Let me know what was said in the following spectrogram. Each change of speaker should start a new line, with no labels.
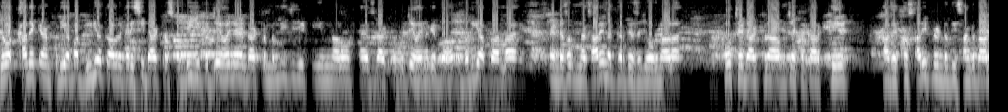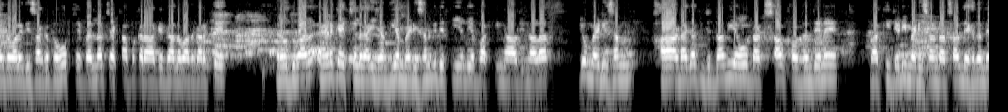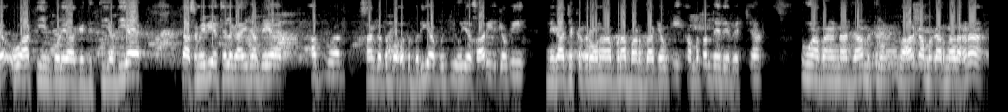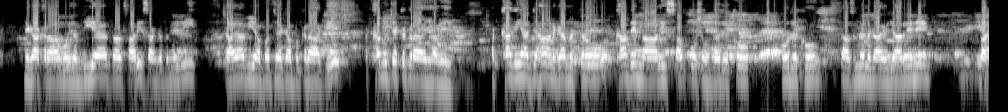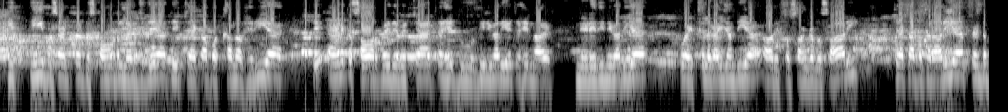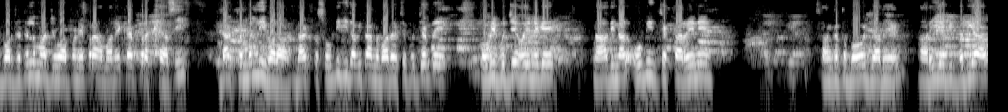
ਜੋ ਅੱਖਾਂ ਦੇ ਕੈਂਪ ਦੀ ਆਪਾਂ ਵੀਡੀਓ ਕਵਰ ਕਰੀ ਸੀ, ਡਾਕਟਰ ਸੋਢੀ ਜੀ ਪੁੱਜੇ ਹੋਏ ਨੇ, ਡਾਕਟਰ ਮੱਲੀ ਜੀ ਦੀ ਟੀਮ ਨਾਲੋਂ ਐਸ ਡਾਕਟਰ ਪੁੱਜੇ ਹੋਏ ਨੇ ਬਹੁਤ ਵਧੀਆ ਉਪਰਾਲਾ ਹੈ, ਪਿੰਡ ਸਭ ਸਾਰੇ ਨਗਰ ਦੇ ਸਹਿਯੋਗ ਨਾਲ ਉੱਥੇ ਡਾਕਟਰ ਆਪ ਚੈੱਕ ਕਰਕੇ ਆ ਦੇਖੋ ਸਾਰੀ ਪਿੰਡ ਦੀ ਸੰਗਤ, ਆਲੇ ਦੁਆਲੇ ਦੀ ਸੰਗਤ ਉਹ ਉੱਥੇ ਪਹਿਲਾਂ ਚੈੱਕਅਪ ਕਰਾ ਕੇ ਗੱਲਬਾਤ ਕਰਕੇ, ਫਿਰ ਉਸ ਤੋਂ ਬਾਅਦ ਐਨਕ ਇੱਥੇ ਲਗਾਈ ਜਾਂਦੀ ਹੈ ਮੈਡੀਸਨ ਵੀ ਦਿੱਤੀ ਜਾਂਦੀ ਹੈ ਬਾਕੀ ਨਾਲ ਦੀ ਨਾਲ ਜੋ ਮੈਡੀਸਨ ਹਾਰਡ ਹੈ ਜਾਂ ਜਿੱਦਾਂ ਵੀ ਹੈ ਉਹ ਡਾਕਟਰ ਸਾਹਿਬ ਖੁਦ ਦਿੰਦੇ ਨੇ। ਬਾਕੀ ਜਿਹੜੀ ਮੈਡੀਸਨ ਡਾਕਟਰ ਸਾਹਿਬ ਲਿਖ ਦਿੰਦੇ ਆ, ਉਹ ਆ ਟੀਮ ਕੋਲੇ ਆ ਕੇ ਦਿੱਤੀ ਜਾਂਦੀ ਹੈ। ਚਸ਼ਮੇ ਵੀ ਇੱਥੇ ਲਗਾਏ ਜਾਂਦੇ ਆ। ਅਬ ਸੰਗਤ ਬਹੁਤ ਵਧੀਆ ਪੁੱਜੀ ਹੋਈ ਆ ਸਾਰੀ, ਕਿਉਂਕਿ ਨਿਗਾਹ ਚੈੱਕ ਕਰਾਉਣਾ ਆਪਣਾ ਬਣਦਾ, ਕਿਉਂਕਿ ਕੰਮ ਧੰਦੇ ਦੇ ਵਿੱਚ ਧੂਆਂ ਪੈਣ ਨਾਲ ਜਾਂ ਮਤਲਬ ਬਾਹਰ ਕੰਮ ਕਰਨ ਨਾਲ, ਹਨਾ, ਨਿਗਾਹ ਖਰਾਬ ਹੋ ਜਾਂਦੀ ਹੈ, ਤਾਂ ਸਾਰੀ ਸੰਗਤ ਨੇ ਵੀ ਚਾਹਿਆ ਵੀ ਆਪਾਂ ਚੈੱਕਅਪ ਕਰਾ ਕੇ ਅੱਖਾਂ ਨੂੰ ਚੈੱਕ ਕਰਾਇਆ ਜਾਵੇ। ਅੱਖਾਂ ਦੀਆਂ ਜਹਾਨ ਗਿਆ ਮਿੱਤਰੋ, ਅੱਖਾਂ ਦੇ ਨਾਲ ਹੀ ਸਭ ਕੁਝ ਹੁੰਦਾ, ਦੇਖੋ। ਉਹ ਦੇਖੋ ਚਸ਼ਮੇ ਲਗਾਏ ਜਾ ਰਹੇ ਨੇ। ਬਾਕੀ 30% ਡਿਸਕਾਊਂਟ ਲੱਗਦੇ ਆ ਤੇ ਚੈੱਕਅਪ ਅੱਖਾਂ ਦਾ ਫਰੀ ਹੈ ਤੇ ਐਨਕ 100 ਰੁਪਏ ਦੇ ਵਿੱਚ ਹੈ ਚਾਹੇ ਦੂਰ ਦੀ ਨਿਗਾਹ ਦੀ ਹੈ ਚਾਹੇ ਨਾ- ਨੇੜੇ ਦੀ ਨਿਗਾਹ ਦੀ ਹੈ ਉਹ ਇੱਥੇ ਲਗਾਈ ਜਾਂਦੀ ਹੈ ਆ ਦੇਖੋ, ਸੰਗਤ ਸਾਰੀ ਚੈੱਕਅਪ ਕਰਾ ਰਹੀ ਹੈ ਪਿੰਡ ਬੁਰਜ ਢਿਲਮਾ, ਜੋ ਆਪਣੇ ਭਰਾਵਾਂ ਨੇ ਕੈਂਪ ਰੱਖਿਆ ਸੀ। ਡਾਕਟਰ ਮੱਲੀ ਵਾਲਾ ਡਾਕਟਰ ਸੋਢੀ ਜੀ ਦਾ ਵੀ ਧੰਨਵਾਦ ਇੱਥੇ ਪੁੱਜਣ ਤੇ। ਉਹ ਵੀ ਪੁੱਜੇ ਹੋਏ ਨੇਗੇ। ਨਾਲ ਦੀ ਨਾਲ ਉਹ ਵੀ ਚੈੱਕ ਕਰ ਰਹੇ ਨੇ। ਸੰਗਤ ਬਹੁਤ ਜ਼ਿਆਦਾ ਆ ਰਹੀ ਹੈ ਵੀ ਵਧੀਆ।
